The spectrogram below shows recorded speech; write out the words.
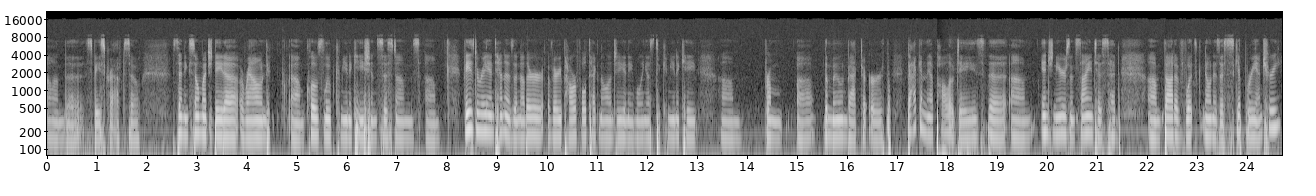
on the spacecraft, so sending so much data around um, closed loop communication systems. Um, phased array antennas, another very powerful technology enabling us to communicate um, from uh, the moon back to Earth. Back in the Apollo days, the um, engineers and scientists had um, thought of what's known as a skip reentry,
